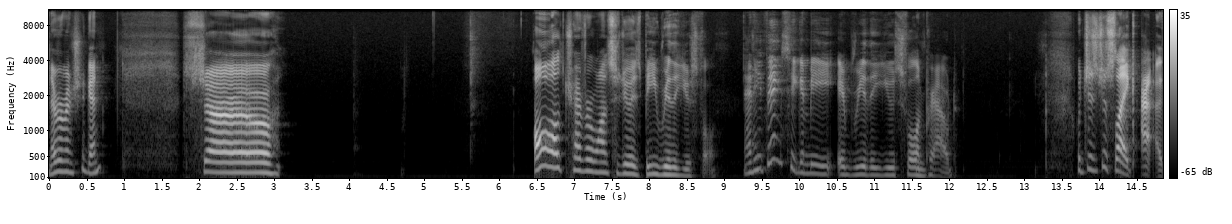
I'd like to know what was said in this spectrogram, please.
never mentioned again. So all Trevor wants to do is be really useful. And he thinks he can be a really useful and proud. Which is just like uh,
